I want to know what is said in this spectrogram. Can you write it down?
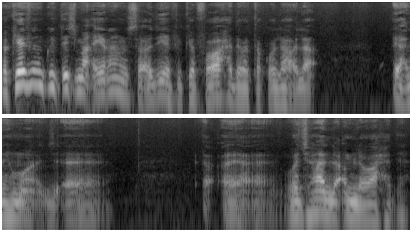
فكيف يمكن تجمع إيران والسعودية في كفة واحدة وتقول هؤلاء يعني هما آه، آه، وجهان لعملة واحدة؟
